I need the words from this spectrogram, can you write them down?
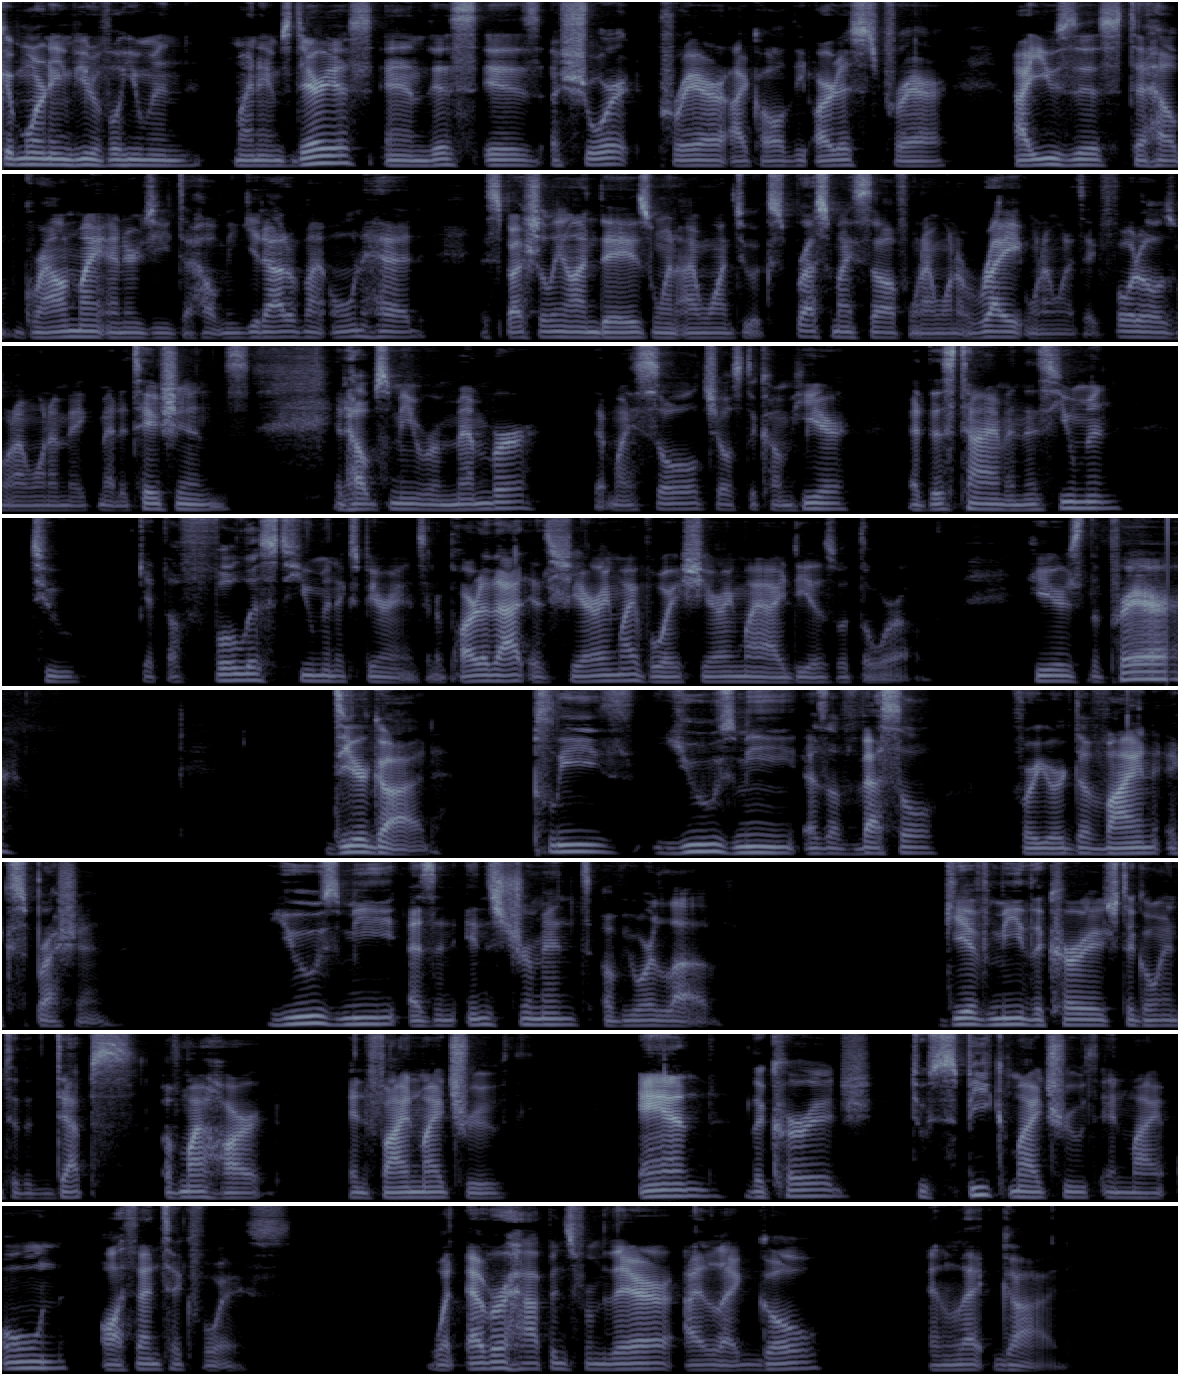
Good morning, beautiful human. My name's Darius, and this is a short prayer I call the Artist's Prayer. I use this to help ground my energy, to help me get out of my own head, especially on days when I want to express myself, when I want to write, when I want to take photos, when I want to make meditations. It helps me remember that my soul chose to come here at this time in this human to get the fullest human experience. And a part of that is sharing my voice, sharing my ideas with the world. Here's the prayer Dear God, please use me as a vessel for your divine expression. Use me as an instrument of your love. Give me the courage to go into the depths of my heart and find my truth and the courage to speak my truth in my own authentic voice. Whatever happens from there, I let go and let God.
